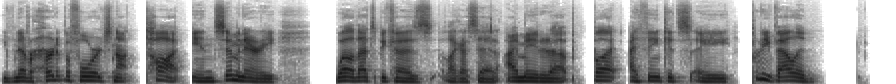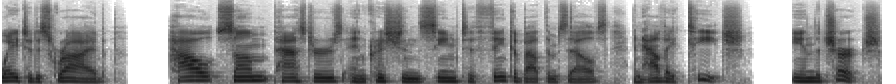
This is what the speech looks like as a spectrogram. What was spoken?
You've never heard it before. It's not taught in seminary. Well, that's because, like I said, I made it up. But I think it's a pretty valid way to describe how some pastors and Christians seem to think about themselves and how they teach in the church.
